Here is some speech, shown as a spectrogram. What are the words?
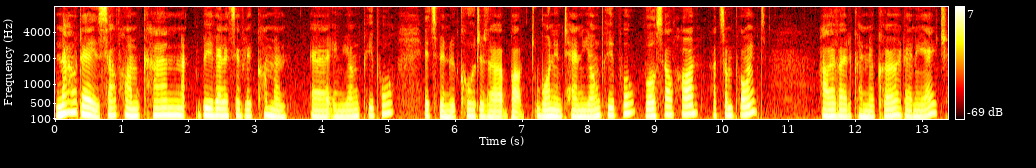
Nowadays, self harm can be relatively common uh, in young people. It's been recorded that about one in ten young people will self harm at some point. However, it can occur at any age.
